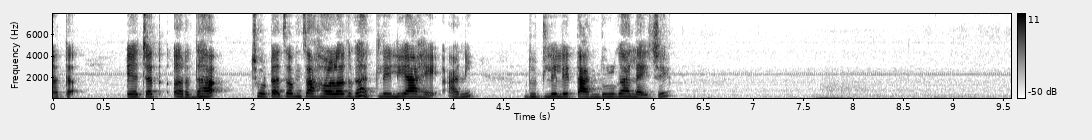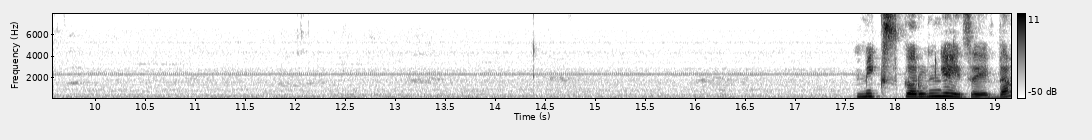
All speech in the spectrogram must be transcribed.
आता याच्यात अर्धा छोटा चमचा हळद घातलेली आहे आणि धुतलेले तांदूळ घालायचे. मिक्स करून घ्यायचं एकदा.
